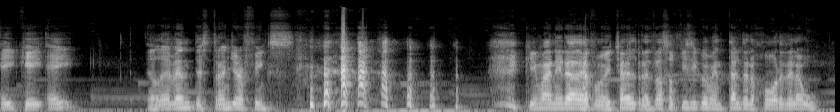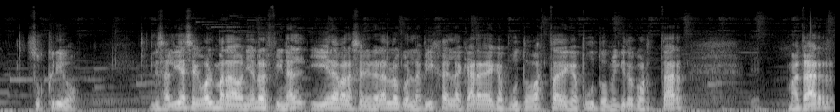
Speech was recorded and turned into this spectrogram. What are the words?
a.k.a. Eleven de Stranger Things. Qué manera de aprovechar el retraso físico y mental de los jugadores de la U. Suscribo. Le salía ese gol maradoniano al final y era para acelerarlo con la pija en la cara de Caputo. Basta de Caputo, me quiero cortar matar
